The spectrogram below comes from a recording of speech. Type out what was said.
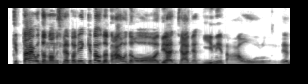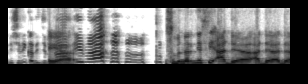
kita yang udah nonton sinetronnya kita udah tahu dong. Oh, dia jalannya gini tahu. Ya di sini kan diceritain. ah. sebenarnya sih ada ada ada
